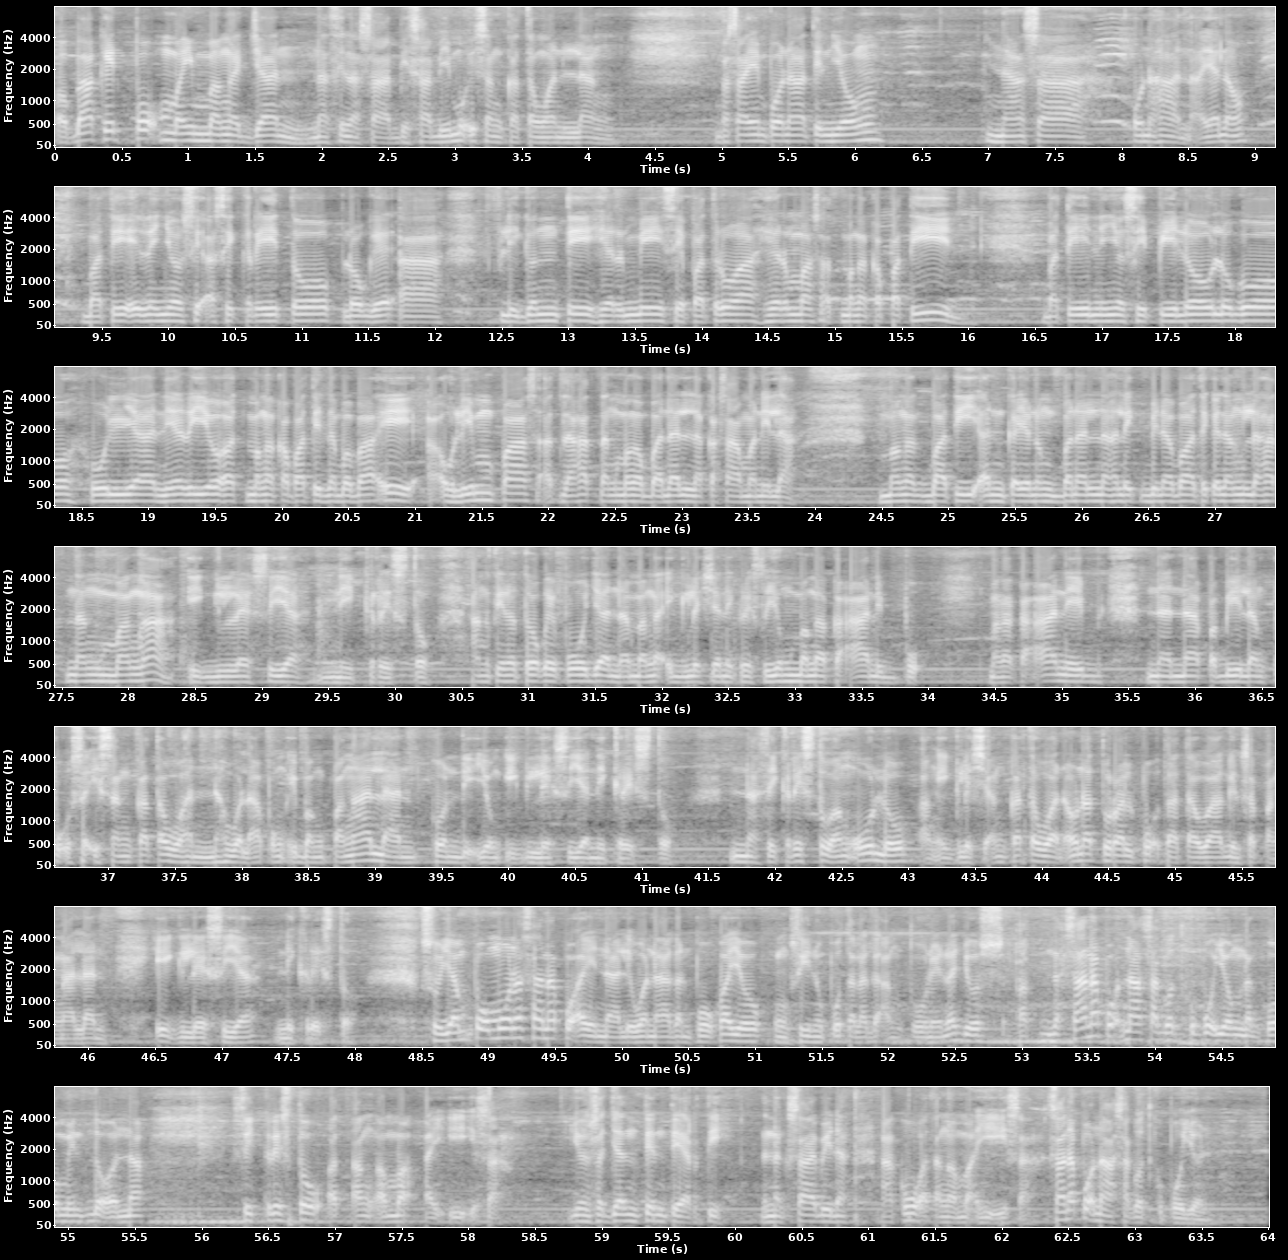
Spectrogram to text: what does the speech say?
O bakit po may mga dyan na sinasabi? Sabi mo isang katawan lang. Basahin po natin yung nasa unahan. Ayan o. Batiin ninyo si Asikrito, Ploge, ah, Fligunti, Hermes, si Patrua, Hermas at mga kapatid. Batiin ninyo si Pilologo, Julia, Nerio at mga kapatid na babae, ah, Olimpas at lahat ng mga banal na kasama nila. Mangagbatian kayo ng banal na halik, binabati ka ng lahat ng mga iglesia ni Kristo. Ang tinutukoy po dyan na mga iglesia ni Kristo, yung mga kaanib po. Mga kaanib na napabilang po sa isang katawan na wala pong ibang pangalan kundi yung iglesia ni Kristo. Na si Kristo ang ulo, ang iglesia ang katawan, o natural po tatawagin sa pangalan, iglesia ni Kristo. So yan po muna sana po ay naliwanagan po kayo kung sino po talaga ang tunay na Diyos at na, sana po nasagot ko po yung nag-comment doon na si Kristo at ang Ama ay iisa. Yun sa John 10.30 na nagsabi na ako at ang Ama ay iisa. Sana po nasagot ko po yun.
